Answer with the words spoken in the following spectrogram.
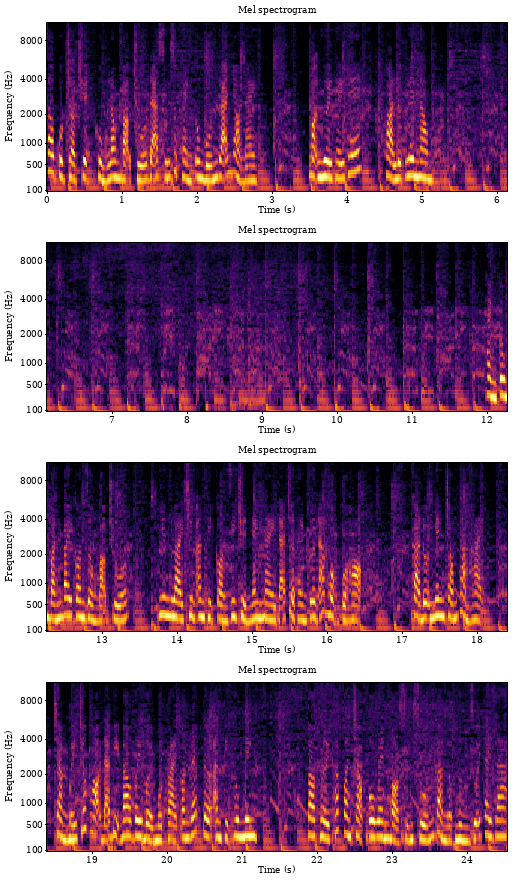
Sau cuộc trò chuyện, khủng long bạo chúa đã xúi dục thành công bốn gã nhỏ này. Mọi người thấy thế, hỏa lực lên nòng. Thành công bắn bay con rồng bạo chúa, nhưng loài chim ăn thịt còn di chuyển nhanh này đã trở thành cơn ác mộng của họ. Cả đội nhanh chóng thảm hại, Chẳng mấy chốc họ đã bị bao vây bởi một vài con raptor ăn thịt thông minh. Vào thời khắc quan trọng, Owen bỏ súng xuống và ngập ngừng duỗi tay ra.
